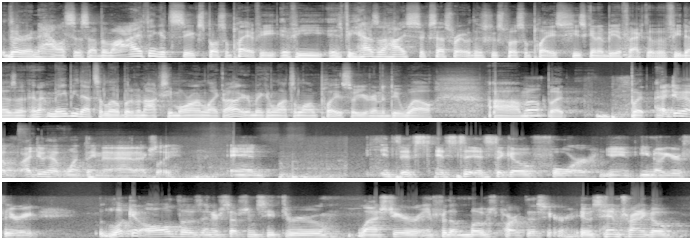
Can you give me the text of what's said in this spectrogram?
their analysis of him. I think it's the explosive play. If he if he if he has a high success rate with his explosive plays, he's going to be effective. If he doesn't, and maybe that's a little bit of an oxymoron, like oh, you're making lots of long plays, so you're going to do well. Um, Well, but but I do have I do have one thing to add actually, and it's it's it's to, it's to go for you, you know your theory. Look at all those interceptions he threw last year, and for the most part this year, it was him trying to go,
